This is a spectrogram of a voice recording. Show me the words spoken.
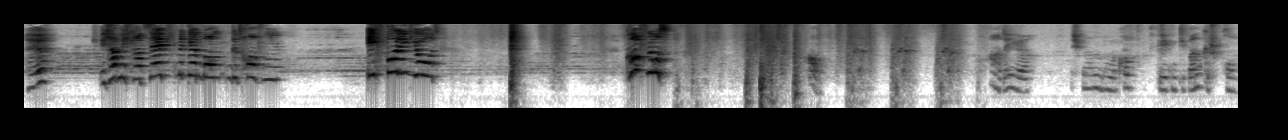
Hä? Ich habe mich gerade selbst mit den Bomben getroffen. Ich Vollidiot! Kopflos! Oh. Ah, Digga. Ich bin mit meinem Kopf gegen die Wand gesprungen.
